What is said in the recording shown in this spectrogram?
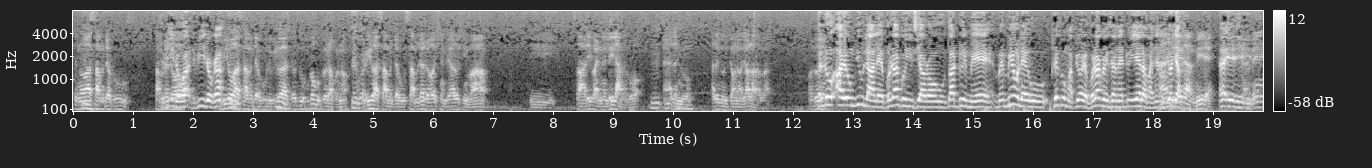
ကျွန်တော်ကစာမတက်ဘူးစာမတတက်ပည့်တော့တော်ကတပည့်တော်ကတပီတော့စာမတက်ဘူးတပီတော့သူပုဂ္ဂိုလ်ပြောတာပေါ့နော်ဟုတ်တပါဘူးပီတော့စာမတက်ဘူးစာမတက်တော့အရှင်ပြလို့ရှိမှာဒီစာလေးပါနေလေးလာမယ်ပေါ့အဲ့လိုမျိုးအဲ့လိုမျိုးကြောင်းတော့ရောက်လာတာပါဟုတ် ဘယ်လိုအာယုံပြုလာလဲဗုဒ္ဓဂုဏ်ကြီးဆရာတော်ကိုသွားတွေ့မယ်မမင်းတို့လည်းဟို Facebook မှာပြောတယ်ဗုဒ္ဓဂုဏ်ကြီးဆရာနဲ့တွေ့ရဲလားဗာညာပြောကြတာမေးတယ်အေးအေးအေးမင်း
